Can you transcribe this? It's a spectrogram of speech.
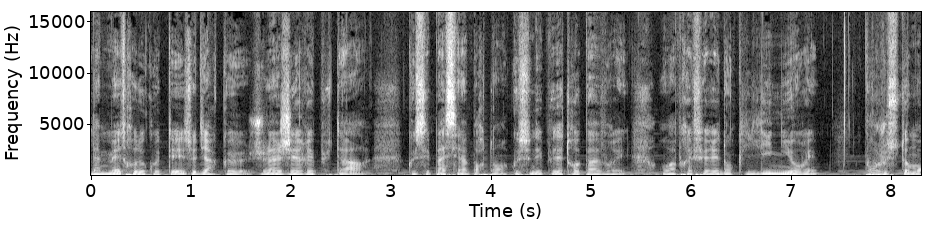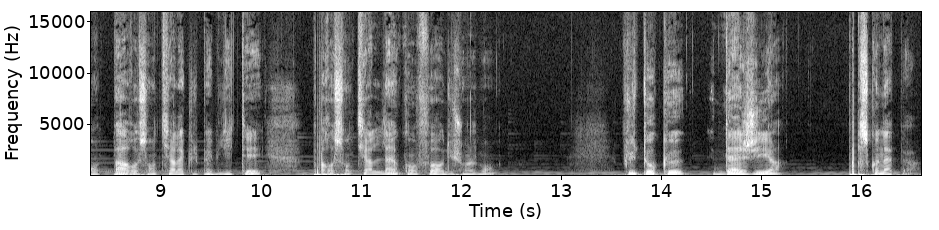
la mettre de côté, se dire que je la gérerai plus tard, que c'est pas si important, que ce n'est peut-être pas vrai. On va préférer donc l'ignorer pour justement pas ressentir la culpabilité, pas ressentir l'inconfort du changement, plutôt que d'agir parce qu'on a peur.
